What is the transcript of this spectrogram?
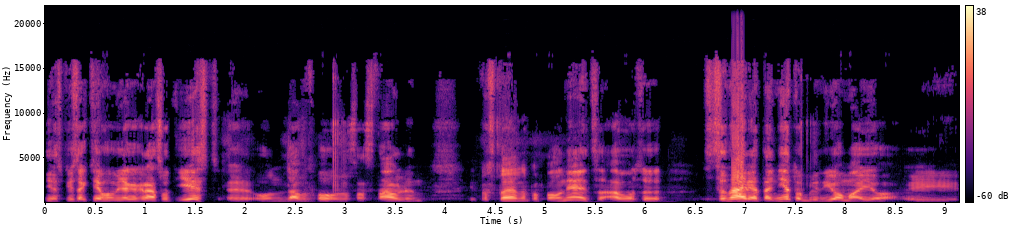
нет, список тем у меня как раз вот есть, э, он давно уже составлен и постоянно пополняется, а вот э, сценария-то нету, блин, ё-моё. И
